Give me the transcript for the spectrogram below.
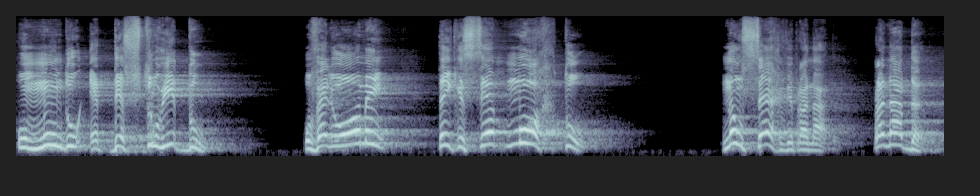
o mundo é destruído. O velho homem tem que ser morto. Não serve para nada para nada.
